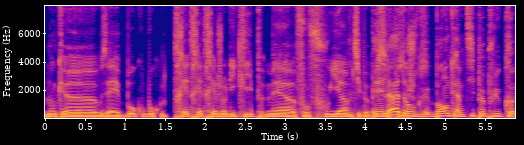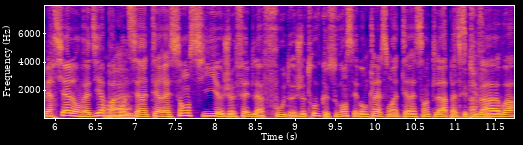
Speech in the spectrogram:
Donc, euh, vous avez beaucoup beaucoup de très très très jolis clips, mais euh, faut fouiller un petit peu plus. Et là, plus donc, banque un petit peu plus commerciale, on va dire. Par Ouais. contre, c'est intéressant si euh, je fais de la food. Je trouve que souvent, ces banques-là, elles sont intéressantes là parce que tu vas avoir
